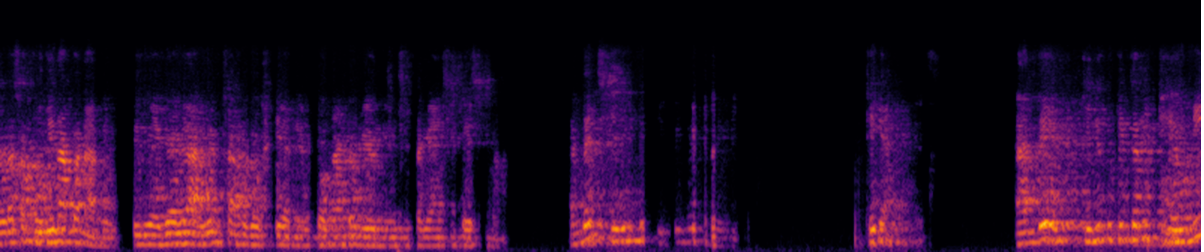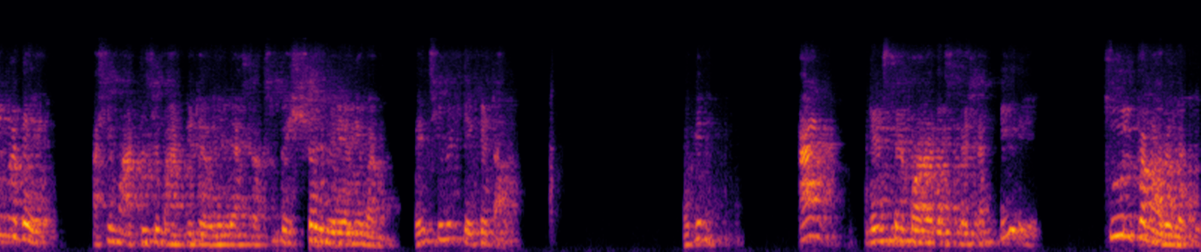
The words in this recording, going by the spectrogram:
थोडासा पुदिना पण आणेल ती वेगवेगळ्या अजून चार गोष्टी आणेल टोमॅटो घेऊन सगळ्यांची पेस्ट बनवेल and then she will be keeping it ready. ठीक आहे? अँड देन तिने कुठेतरी ठेवणीमध्ये अशी मातीची भांडी ठेवलेली असतात. स्पेशल बिर्याणी बनवून. Then she will take it out okay and let's say for a discussion की चूल पण अवेलेबल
